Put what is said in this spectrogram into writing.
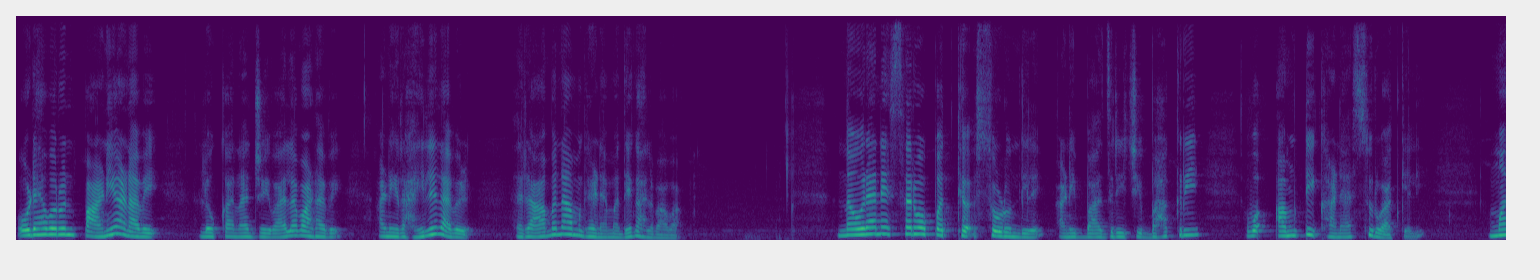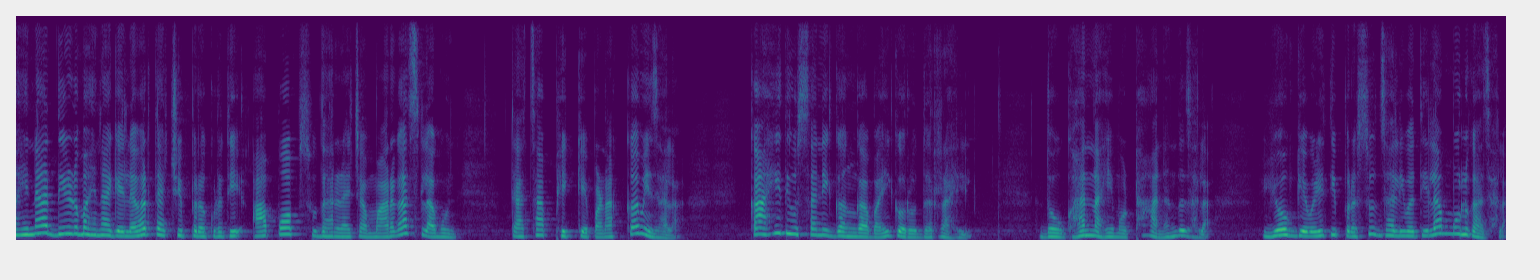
ओढ्यावरून पाणी आणावे लोकांना जेवायला वाढावे आणि राहिलेला वेळ रामनाम घेण्यामध्ये घालवावा. नवऱ्याने सर्व पथ्य सोडून दिले आणि बाजरीची भाकरी व आमटी खाण्यास सुरुवात केली. महिना दीड महिना गेल्यावर त्याची प्रकृती आपोआप सुधारण्याच्या मार्गास लागून त्याचा फिक्केपणा कमी झाला. काही दिवसांनी गंगाबाई गरोदर राहिली. दोघांनाही मोठा आनंद झाला. योग्य वेळी ती प्रसूत झाली व तिला मुलगा झाला.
